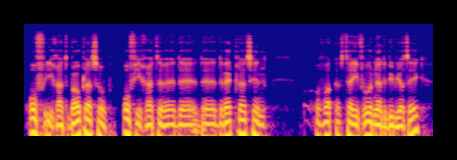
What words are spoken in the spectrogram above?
Of je gaat de bouwplaats op, of je gaat de, de, de, de werkplaats in. Of wat, stel je voor naar de bibliotheek.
